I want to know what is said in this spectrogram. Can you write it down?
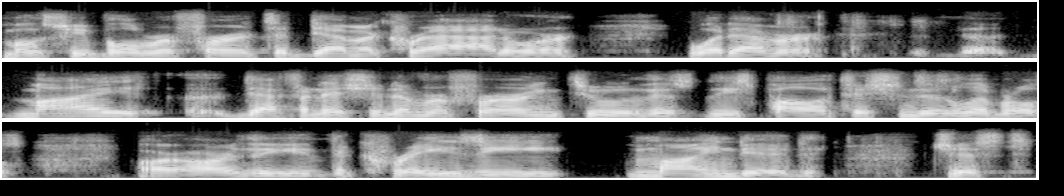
most people refer to Democrat or whatever. My definition of referring to this, these politicians as liberals are, are the, the crazy minded, just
